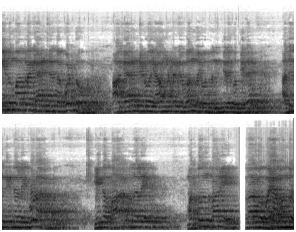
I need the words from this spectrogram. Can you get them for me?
ಐದು ಮಾತ್ರ ಗ್ಯಾರಂಟಿ ಅಂತ ಕೊಟ್ಟು ಆ ಗ್ಯಾರಂಟಿಗಳು ಯಾವ ಮಟ್ಟಕ್ಕೆ ಬಂದು ಇವತ್ತು ನಿಂತಿದೆ ಗೊತ್ತಿದೆ. ಅದೇ ನಿಟ್ಟಿನಲ್ಲಿ ಕೂಡ ಈಗ ಭಾರತದಲ್ಲಿ ಮತ್ತೊಂದು ಬಾರಿ ಭಯ ಬಂದು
